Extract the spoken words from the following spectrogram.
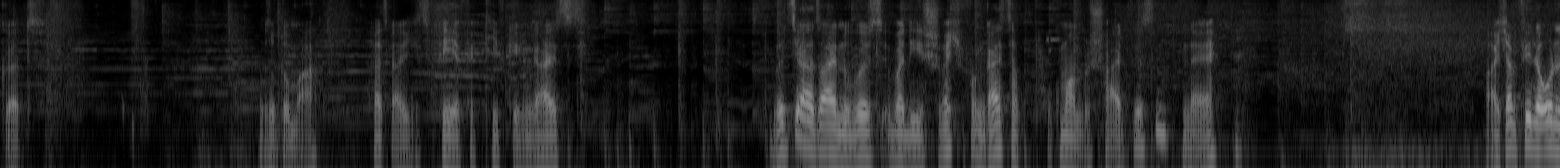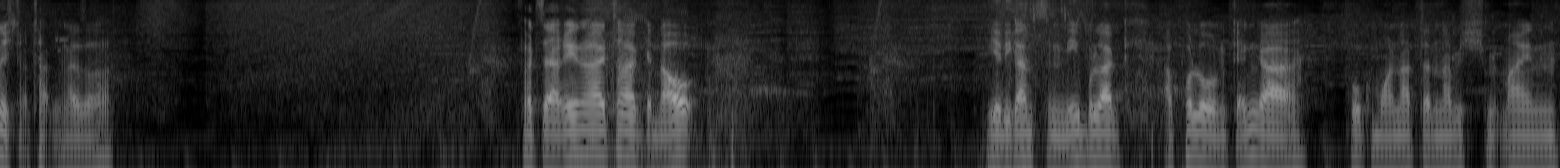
Gut. So dummer. Weiß gar nicht, ist viel effektiv gegen Geist. Wird ja sein, du wirst über die Schwäche von Geister-Pokémon Bescheid wissen? Nee. Aber ich habe viele Unlichtattacken, also falls der Arenaleiter genau hier die ganzen Nebula, Apollo und Gengar Pokémon hat, dann habe ich mit meinem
